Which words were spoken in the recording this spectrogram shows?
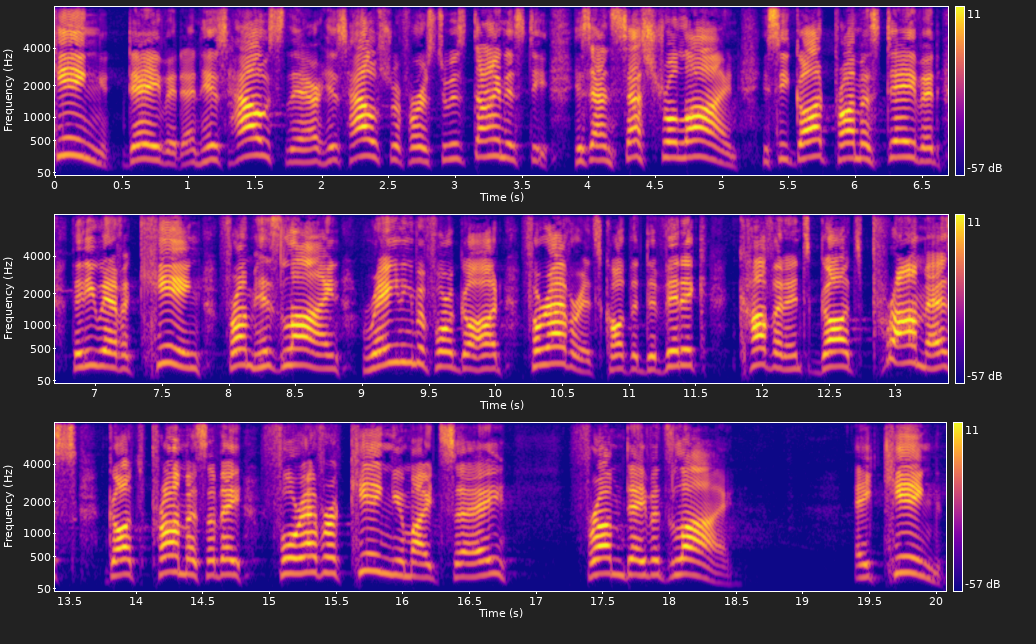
King David and his house there, his house refers to his dynasty, his ancestral line. You see, God promised David that he would have a king from his line reigning before God forever. It's called the Davidic covenant, God's promise, God's promise of a forever king, you might say, from David's line. A king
